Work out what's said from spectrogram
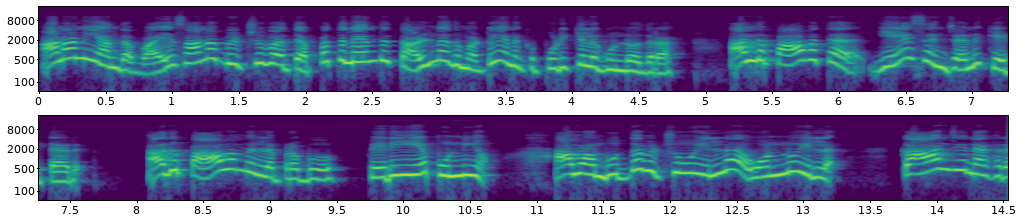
ஆனா நீ அந்த வயசான பிட்சுவை தெப்பத்திலேருந்து தள்ளினது மட்டும் எனக்கு பிடிக்கல குண்டோதரா. அந்த பாவத்தை ஏன் செஞ்சேன்னு கேட்டாரு. அது பாவம் இல்லை பிரபு பெரிய புண்ணியம். அவன் புத்த பிட்சுவும் இல்லை ஒன்றும் இல்லை. காஞ்சி நகர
